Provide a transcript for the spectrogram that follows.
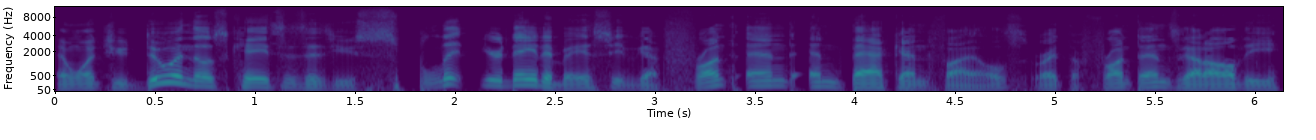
And what you do in those cases is you split your database. So you've got front end and back end files, right? The front end's got all the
